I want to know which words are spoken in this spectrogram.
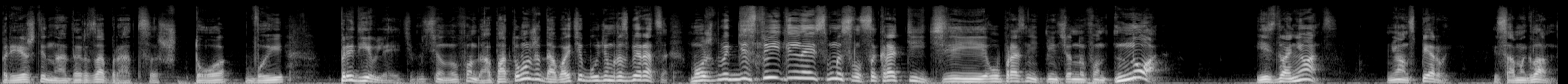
прежде надо разобраться, что вы предъявляете пенсионному фонду, а потом уже давайте будем разбираться. Может быть, действительно есть смысл сократить и упразднить пенсионный фонд, но есть два нюанса. Нюанс первый и самый главный.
